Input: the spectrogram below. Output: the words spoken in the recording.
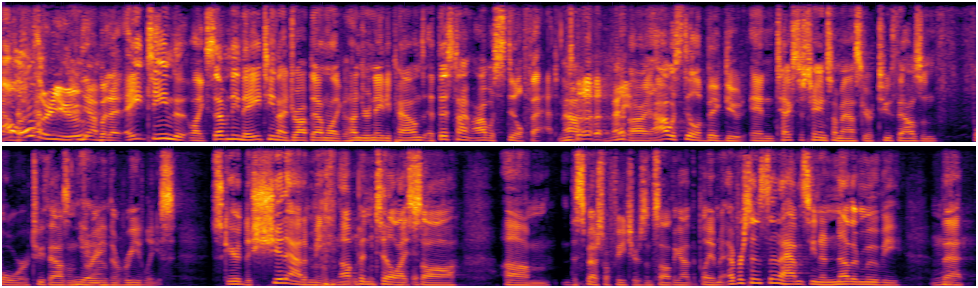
How but- old are you? Yeah, but at 18 to like 17 to 18, I dropped down to like 180 pounds. At this time, I was still fat. All right, I was still a big dude. And Texas Chainsaw Massacre 2004, 2003, Yeah. the release scared the shit out of me up until I saw um, the special features and saw the guy that played him. Ever since then, I haven't seen another movie that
